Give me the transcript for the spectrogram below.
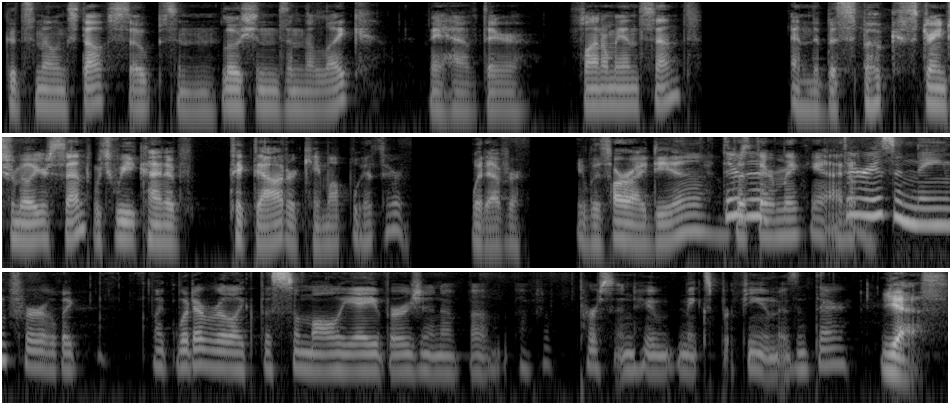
good smelling stuff, soaps and lotions and the like. They have their Flannel Man scent and the bespoke Strange Familiar scent, which we kind of picked out or came up with or whatever. It was our idea There's that a- they're making. I There is a name for like, like whatever, like the sommelier version of a, of a person who makes perfume, isn't there? Yes.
